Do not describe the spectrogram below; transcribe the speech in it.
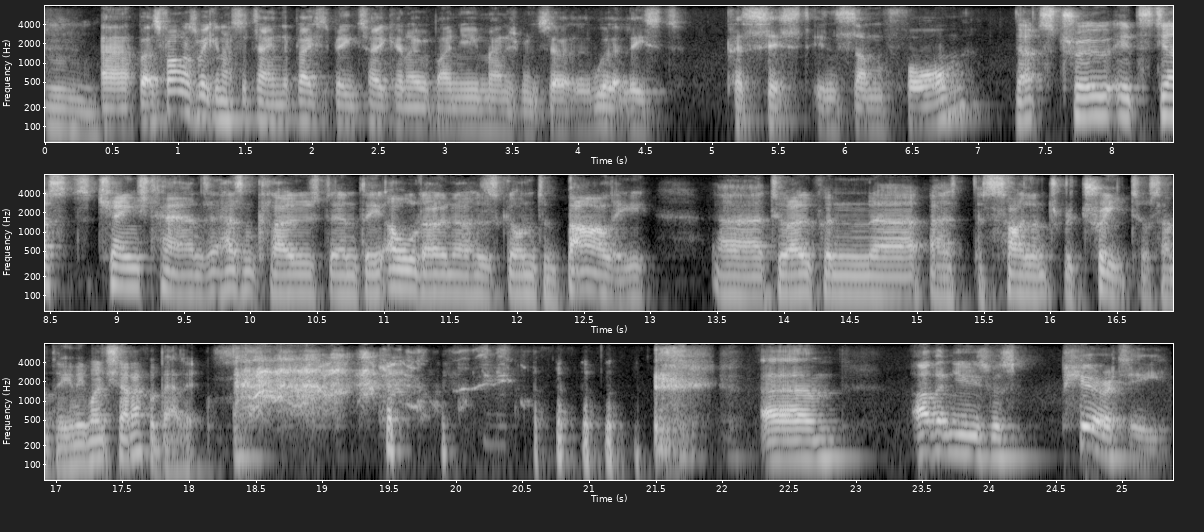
Mm. Uh, but as far as we can ascertain, the place is being taken over by new management, so it will at least persist in some form. That's true. It's just changed hands. It hasn't closed, and the old owner has gone to Bali uh, to open uh, a, a silent retreat or something, and he won't shut up about it. Um, other news was Purity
